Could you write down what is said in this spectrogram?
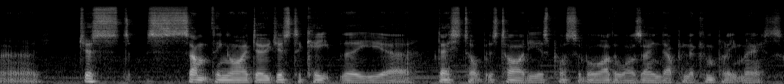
Uh, just something I do just to keep the uh, desktop as tidy as possible, otherwise I end up in a complete mess.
